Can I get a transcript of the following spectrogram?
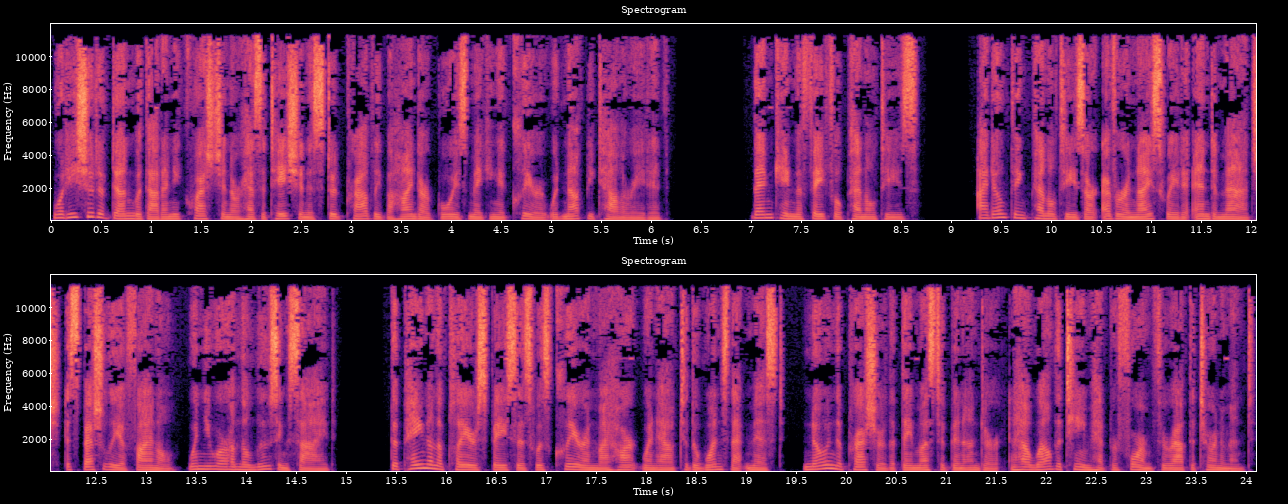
What he should have done without any question or hesitation is stood proudly behind our boys, making it clear it would not be tolerated. Then came the fateful penalties. I don't think penalties are ever a nice way to end a match, especially a final, when you are on the losing side. The pain on the players' faces was clear, and my heart went out to the ones that missed, knowing the pressure that they must have been under and how well the team had performed throughout the tournament.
